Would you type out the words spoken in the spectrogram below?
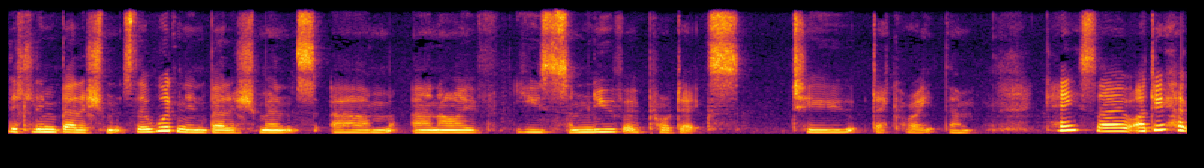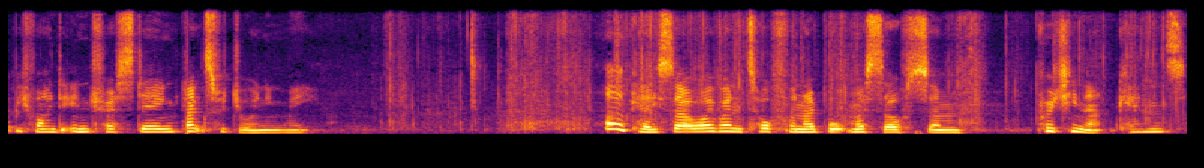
little embellishments. They're wooden embellishments um, and I've used some Nuvo products to decorate them. Okay, so I do hope you find it interesting. Thanks for joining me. Okay, so I went off and I bought myself some pretty napkins.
